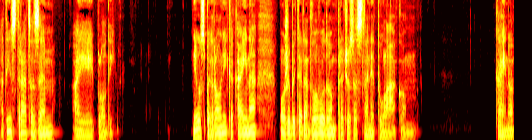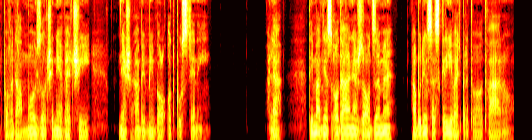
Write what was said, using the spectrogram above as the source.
a tým stráca zem a jej plody. Neúspech rolníka Kaina môže byť teda dôvodom, prečo sa stane tulákom. Kain odpovedal, môj zločin je väčší, než aby mi bol odpustený. Hľa, ty ma dnes odháňaš zo od a budem sa skrývať pred tvojou tvárou.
